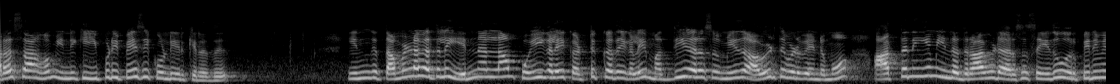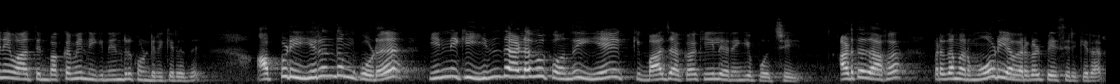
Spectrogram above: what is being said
அரசாங்கம் இன்னைக்கு இப்படி பேசிக்கொண்டிருக்கிறது இங்கு தமிழகத்துல என்னெல்லாம் பொய்களை கட்டுக்கதைகளை மத்திய அரசு மீது அவிழ்த்து விட வேண்டுமோ அத்தனையும் இந்த திராவிட அரசு செய்து ஒரு பிரிவினைவாதத்தின் பக்கமே இன்னைக்கு நின்று கொண்டிருக்கிறது. அப்படி இருந்தும் கூட இன்னைக்கு இந்த அளவுக்கு வந்து ஏன் பாஜக கீழே இறங்கி போச்சு? அடுத்ததாக பிரதமர் மோடி அவர்கள் பேசியிருக்கிறார்.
